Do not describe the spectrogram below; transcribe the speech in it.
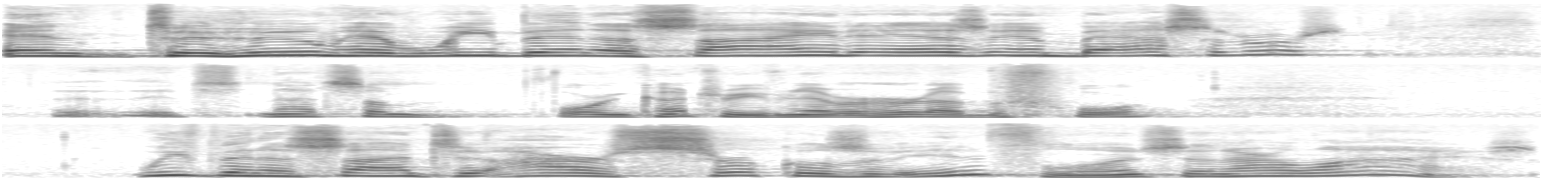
And to whom have we been assigned as ambassadors? It's not some foreign country you've never heard of before. We've been assigned to our circles of influence in our lives.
